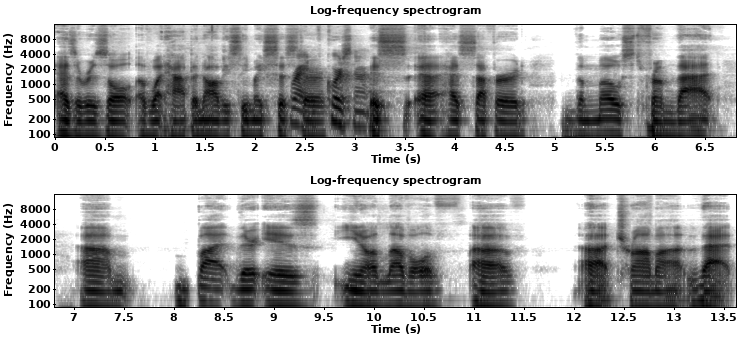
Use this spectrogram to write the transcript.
as a result of what happened. Obviously, my sister, right, of course not, is uh, has suffered the most from that. Um, but there is, you know, a level of of uh, trauma that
